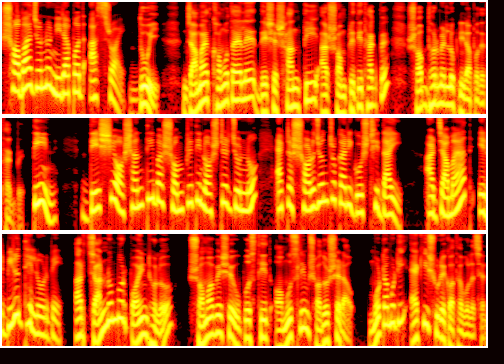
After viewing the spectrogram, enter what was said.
সবার জন্য নিরাপদ আশ্রয়। দুই জামায়াত ক্ষমতা এলে দেশে শান্তি আর সম্প্রীতি থাকবে সব ধর্মের লোক নিরাপদে থাকবে। তিন দেশে অশান্তি বা সম্প্রীতি নষ্টের জন্য একটা ষড়যন্ত্রকারী গোষ্ঠী দায়ী আর জামায়াত এর বিরুদ্ধে লড়বে। আর চার নম্বর পয়েন্ট হল সমাবেশে উপস্থিত অমুসলিম সদস্যরাও মোটামুটি একই সুরে কথা বলেছেন।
